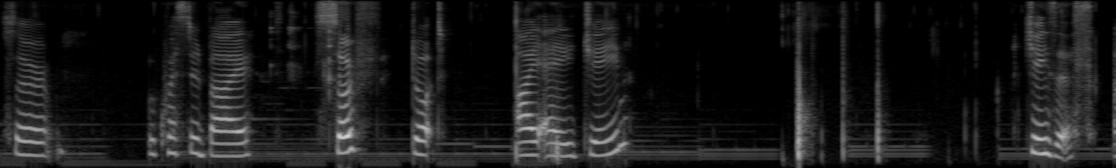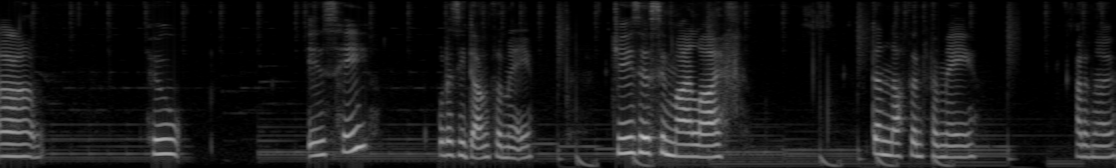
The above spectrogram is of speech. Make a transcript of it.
So, requested by Soph.ia Jean. Jesus. Um, who is he? What has he done for me? Jesus in my life. Done nothing for me. I don't know.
